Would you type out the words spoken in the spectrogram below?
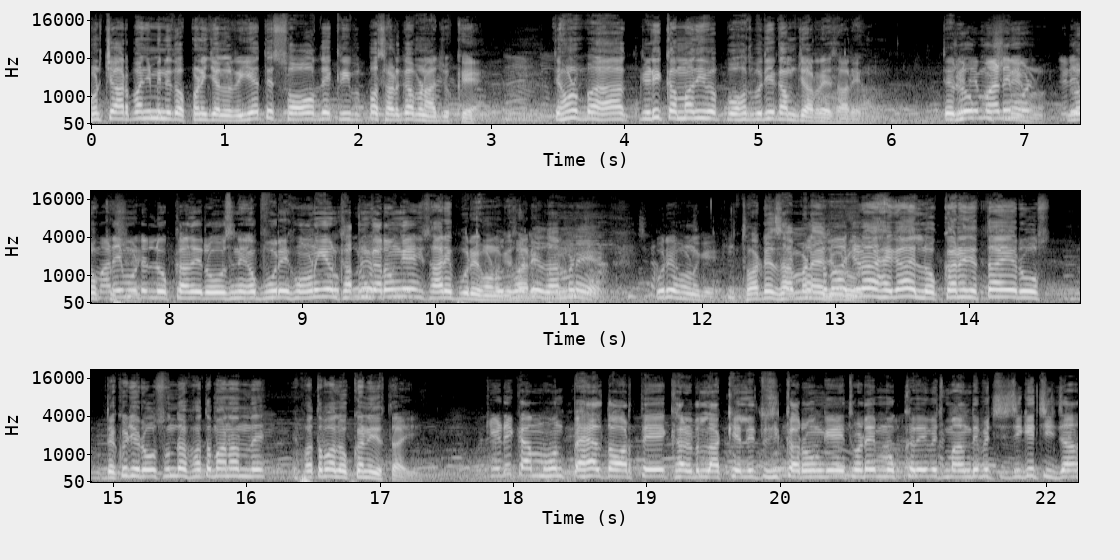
ਹੁਣ 4-5 ਮਹੀਨੇ ਤੋਂ ਆਪਣੀ ਚੱਲ ਰਹੀ ਹੈ ਤੇ 100 ਦੇ ਕਰੀਬ ਆਪਾਂ ਸੜਕਾਂ ਬਣਾ ਚੁੱਕੇ ਹਾਂ। ਤੇ ਹੁਣ ਜਿਹੜੀ ਕੰਮਾਂ ਦੀ ਬਹੁਤ ਵਧੀਆ ਕੰਮ ਚੱਲ ਰਹੇ ਸਾਰੇ ਹੁਣ। ਤੇ ਲੋਕ ਮਾੜੇ ਜਿਹੜੇ ਮਾੜੇ ਮੋਟੇ ਲੋਕਾਂ ਦੇ ਰੋਸ ਨੇ ਉਹ ਪੂਰੇ ਹੋਣਗੇ ਹੁਣ ਖਤਮ ਕਰੋਗੇ? ਸਾਰੇ ਪੂਰੇ ਹੋਣਗੇ ਸਾਰੇ ਸਾਹਮਣੇ ਹੈ ਪੂਰੇ ਹੋਣਗੇ। ਤੁਹਾਡੇ ਸਾਹਮਣੇ ਜਿਹੜਾ ਹੈਗਾ ਲੋਕਾਂ ਨੇ ਦਿੱਤਾ ਇਹ ਰੋਸ ਦੇਖੋ ਜੇ ਰੋਸ ਹੁੰਦਾ ਫਤਵਾ ਨਾ ਫਤਵਾ ਲੋਕਾਂ ਨੇ ਦਿੱਤਾ ਜੀ। ਕਿਹੜੇ ਕੰਮ ਹੁਣ ਪਹਿਲ ਤੌਰ ਤੇ ਖਰੜ ਇਲਾਕੇ ਲਈ ਤੁਸੀਂ ਕਰੋਗੇ? ਤੁਹਾਡੇ ਮੁੱਖ ਦੇ ਵਿੱਚ ਮਨ ਦੇ ਵਿੱਚ ਸੀਗੇ ਚੀਜ਼ਾਂ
